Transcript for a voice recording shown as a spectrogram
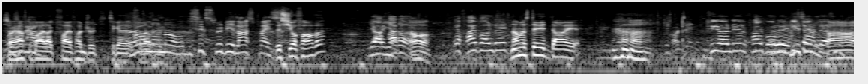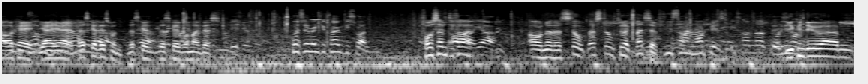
So I have to buy like 500 to get it for No, that no, one. no. The 650 last price. This your father? yeah, yeah. Oh. Yeah, 500, Namaste, Dai. 300, 500, Oh, this decent, one. ah, okay. Yeah, yeah. Let's get this one. Let's get let's get one like this. 475 this one. 475. Uh, yeah. Oh no, that's still that's still too expensive. This one not face. This one not. You can do um,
